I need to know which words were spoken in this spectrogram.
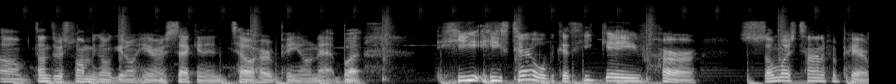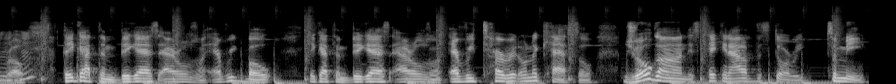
um, Thunderous Plummy gonna get on here in a second and tell her opinion on that, but he he's terrible because he gave her so much time to prepare, bro. They got them big ass arrows on every boat. They got them big ass arrows on every turret on the castle. Drogon is taken out of the story to me.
